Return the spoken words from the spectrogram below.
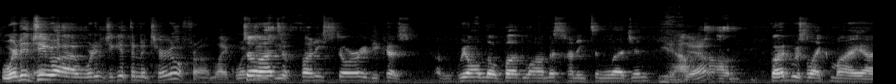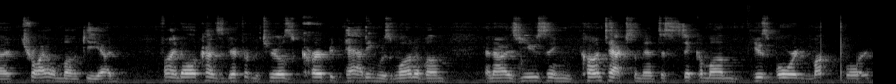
Where did you uh, Where did you get the material from? Like, what So that's you- a funny story because um, we all know Bud Llamas, Huntington legend. Yeah. yeah. Um, Bud was like my uh, trial monkey. I'd find all kinds of different materials. Carpet padding was one of them, and I was using contact cement to stick them on his board and my board,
